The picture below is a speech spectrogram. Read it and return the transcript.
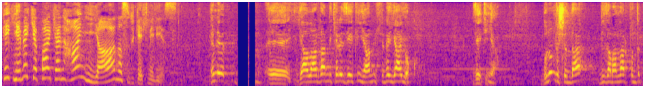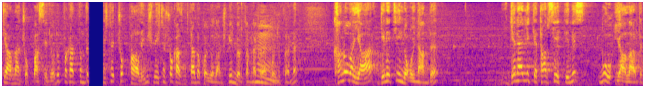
Peki yemek yaparken hangi yağ nasıl tüketmeliyiz? Şimdi e, yağlardan bir kere zeytinyağının üstüne yağ yok. Zeytinyağı. Bunun dışında bir zamanlar fındık yağından çok bahsediyorduk. Fakat fındık içine çok pahalıymış ve içine çok az miktarda koyuyorlarmış. Bilmiyoruz tabii ne kadar koyduklarını. Kanola yağı genetiğiyle oynandı. Genellikle tavsiye ettiğimiz bu yağlardır.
